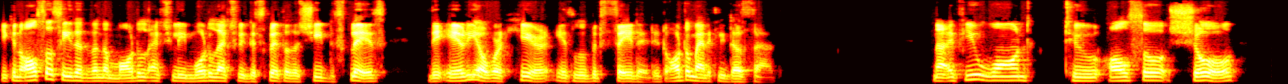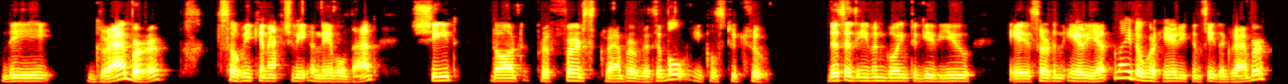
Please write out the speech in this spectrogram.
You can also see that when the modal actually modal actually displays or the sheet displays, the area over here is a little bit faded. It automatically does that. Now, if you want to also show the grabber, so we can actually enable that, sheet dot preferred grabber visible equals to true. This is even going to give you a certain area right over here. You can see the grabber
